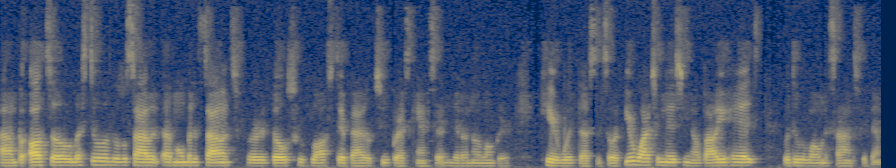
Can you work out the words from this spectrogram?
Um, but also, let's do a little silent, a moment of silence for those who've lost their battle to breast cancer and that are no longer here with us. And so, if you're watching this, you know, bow your heads. We'll do a moment of silence for them.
